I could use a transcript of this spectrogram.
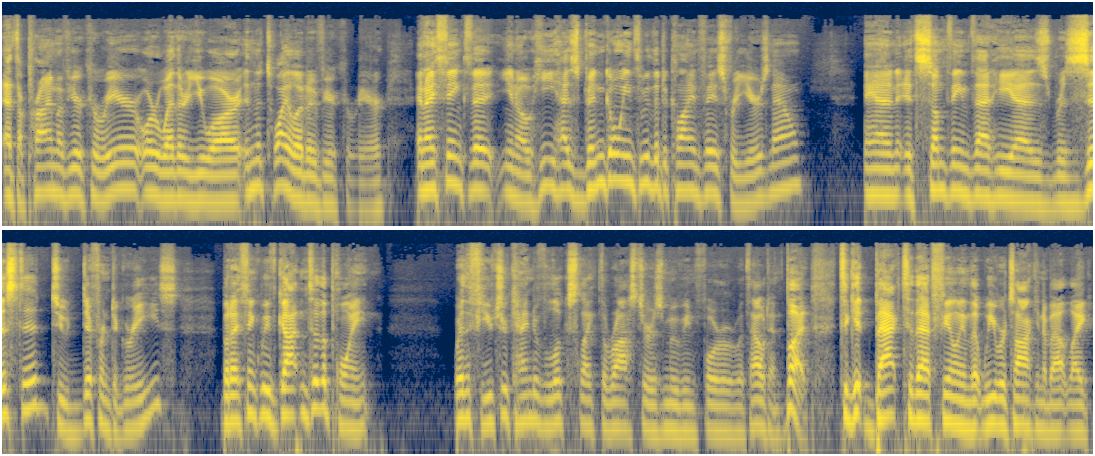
at the prime of your career, or whether you are in the twilight of your career. And I think that, you know, he has been going through the decline phase for years now. And it's something that he has resisted to different degrees. But I think we've gotten to the point where the future kind of looks like the roster is moving forward without him. But to get back to that feeling that we were talking about, like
